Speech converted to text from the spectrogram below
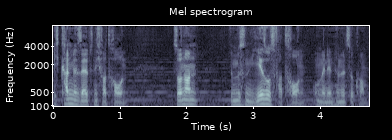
Ich kann mir selbst nicht vertrauen, sondern wir müssen Jesus vertrauen, um in den Himmel zu kommen.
